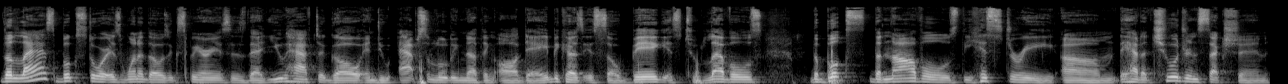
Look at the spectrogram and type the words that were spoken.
the last bookstore is one of those experiences that you have to go and do absolutely nothing all day because it's so big, it's two levels. The books, the novels, the history, um, they had a children's section.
